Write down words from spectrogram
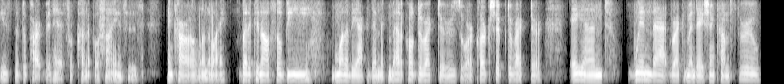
is the department head for clinical sciences in Carle, Illinois. But it can also be one of the academic medical directors or a clerkship director. And when that recommendation comes through,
